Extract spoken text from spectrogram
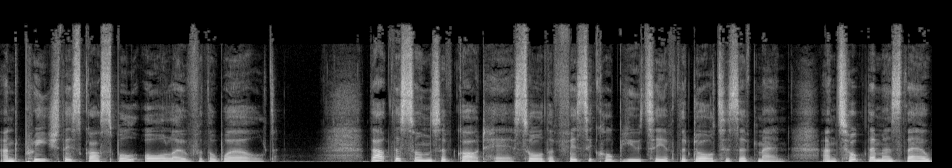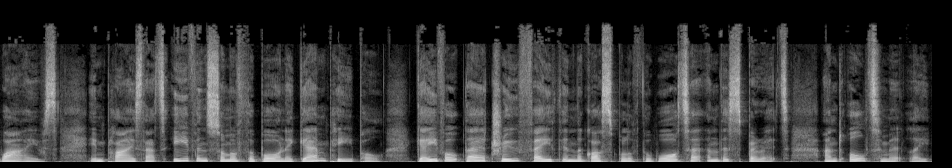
and preach this gospel all over the world. That the sons of God here saw the physical beauty of the daughters of men and took them as their wives implies that even some of the born again people gave up their true faith in the gospel of the water and the Spirit and ultimately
